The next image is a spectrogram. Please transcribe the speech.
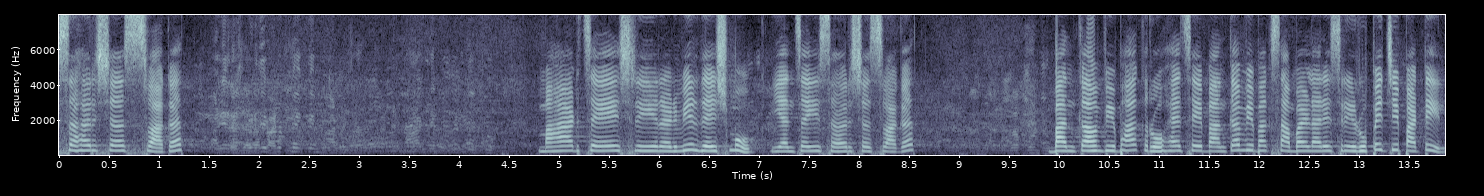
सहर्ष स्वागत. महाडचे श्री रणवीर देशमुख यांचंही सहर्ष स्वागत. बांधकाम विभाग रोह्याचे बांधकाम विभाग सांभाळणारे श्री रुपेशजी पाटील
